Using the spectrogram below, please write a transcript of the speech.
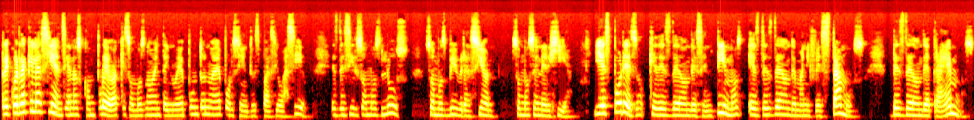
Recuerda que la ciencia nos comprueba que somos 99.9% espacio vacío, es decir, somos luz, somos vibración, somos energía. Y es por eso que desde donde sentimos es desde donde manifestamos, desde donde atraemos.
